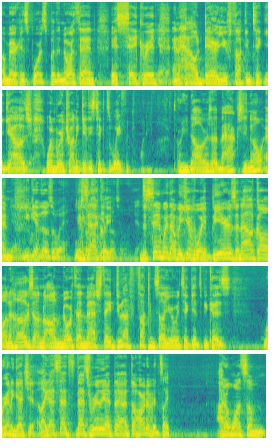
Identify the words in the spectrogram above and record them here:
American sports, but the North End is sacred. Yeah. And how dare you fucking ticket gouge when we're trying to give these tickets away for 25 30 dollars at max? You know, and Yeah, you give those away. You're exactly those away. the same way that we give away beers and alcohol and hugs on on North End match day. Do not fucking sell your tickets because we're gonna get you. Like that's that's that's really at the at the heart of it. It's like I don't want some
